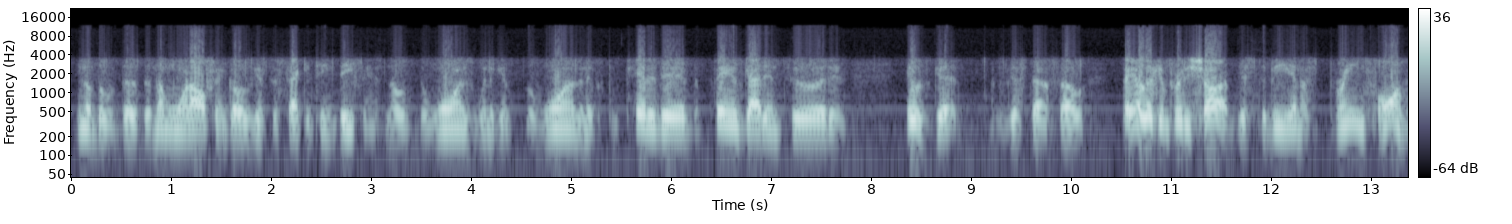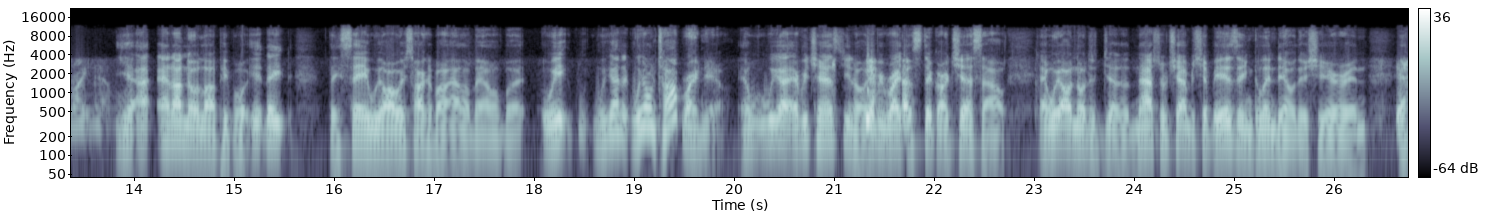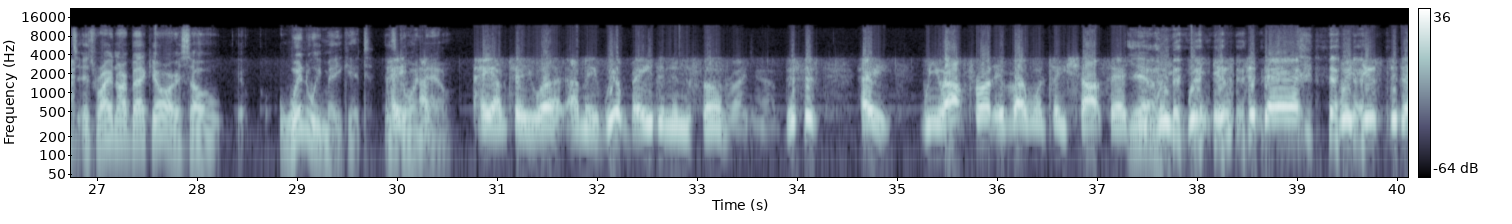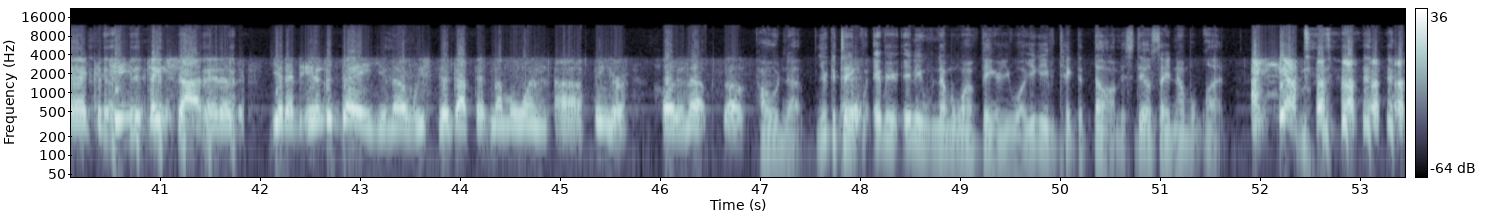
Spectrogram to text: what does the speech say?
you know, the the, the number one offense goes against the second team defense. No, the ones went against the ones, and it was competitive. The fans got into it, and it was good. It was good stuff. So they are looking pretty sharp just to be in a spring form right now. Yeah, I, and I know a lot of people. It, they they say we always talking about Alabama, but we we got it. We're on top right now, and we got every chance, you know, every right to stick our chests out. And we all know the national championship is in Glendale this year, and it's it's right in our backyard. So when we make it, it's hey, going I'm- down. Hey, I'm tell you what. I mean, we're bathing in the sun right now. This is, hey, when you're out front, everybody want to take shots at you. Yeah. We, we're used to that. We're used to that. Continue to take shots at us. Yet at the end of the day, you know, we still got that number one uh, finger holding up. So Holding up. You could take every any number one finger you want. You can even take the thumb and still say number one. yeah,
